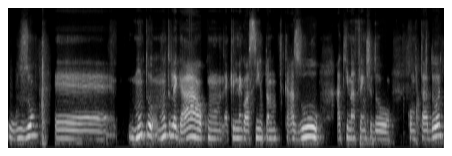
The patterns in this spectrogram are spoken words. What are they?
uso é, muito, muito legal, com aquele negocinho para não ficar azul aqui na frente do computador,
